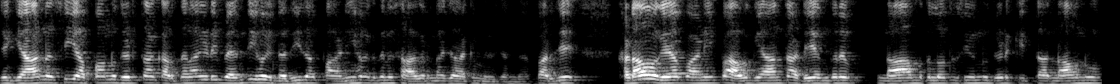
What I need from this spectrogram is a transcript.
ਜੇ ਗਿਆਨ ਅਸੀਂ ਆਪਾਂ ਉਹਨੂੰ ਦ੍ਰਿੜਤਾ ਕਰ ਦੇਣਾ, ਜਿਹੜੀ ਵਹਿੰਦੀ ਹੋਈ ਨਦੀ ਦਾ ਪਾਣੀ ਹੋ ਇੱਕ ਦਿਨ ਸਾਗਰ ਨਾਲ ਜਾ ਕੇ ਮਿਲ ਜਾਂਦਾ। ਪਰ ਜੇ ਖੜਾ ਹੋ ਗਿਆ ਪਾਣੀ, ਭਾਵ ਗਿਆਨ ਤੁਹਾਡੇ ਅੰਦਰ ਨਾ ਮਤਲਬ ਤੁਸੀਂ ਉਹਨੂੰ ਦ੍ਰਿੜ ਕੀਤਾ, ਨਾ ਉਹਨੂੰ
